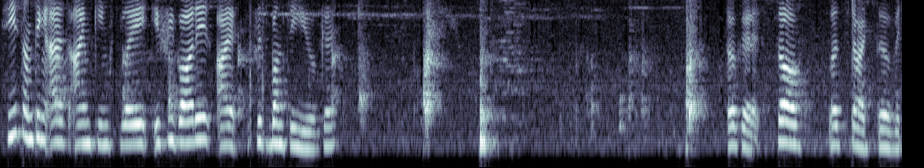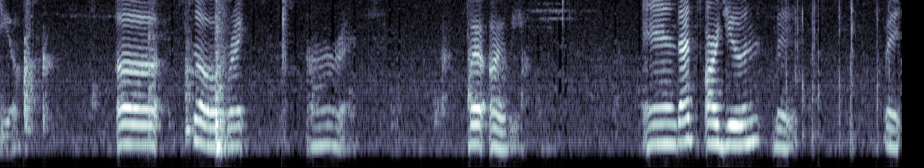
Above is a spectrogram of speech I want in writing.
See something as I'm Kingsley. If you got it, I fist bump to you, okay? Okay, so let's start the video. Uh, so, right, alright, where are we? And that's Arjun, wait, wait,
